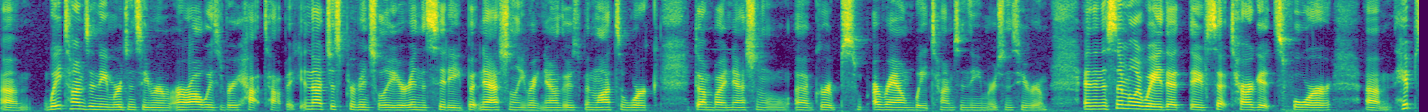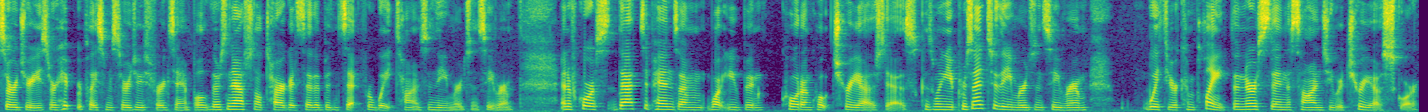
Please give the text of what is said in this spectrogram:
Um, wait times in the emergency room are always a very hot topic, and not just provincially or in the city, but nationally right now. There's been lots of work done by national uh, groups around wait times in the emergency room. And in a similar way that they've set targets for um, hip surgeries or hip replacement surgeries, for example, there's national targets that have been set for wait times in the emergency room. And of course, that depends on what you've been quote unquote triaged as. Because when you present to the emergency room, with your complaint, the nurse then assigns you a triage score,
